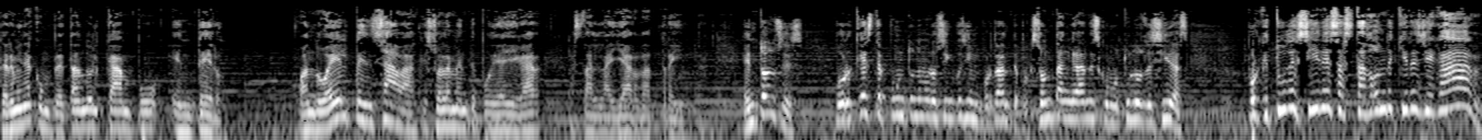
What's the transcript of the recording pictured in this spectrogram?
Termina completando el campo entero. Cuando él pensaba que solamente podía llegar hasta la yarda 30. Entonces, ¿por qué este punto número 5 es importante? Porque son tan grandes como tú los decidas. Porque tú decides hasta dónde quieres llegar.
